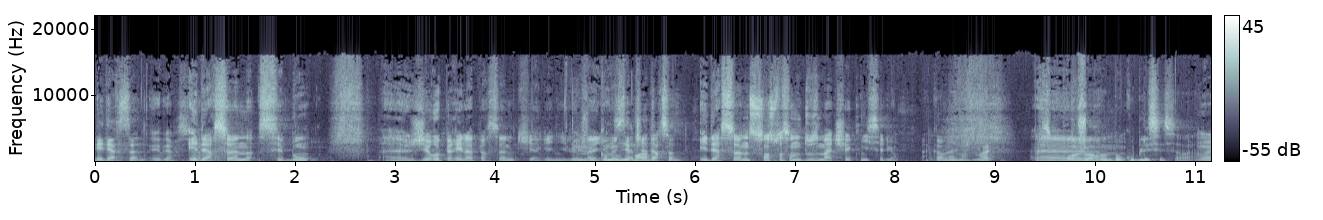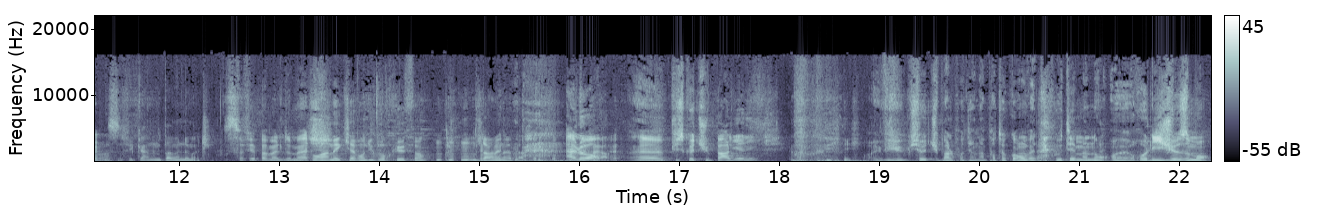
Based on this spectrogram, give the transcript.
Ederson. Ederson. Ederson, c'est bon. Euh, J'ai repéré la personne qui a gagné le maillot. combien de C'est matchs. Ederson? Ederson, 172 matchs avec Nice et Lyon. Ah, quand même. hein. Ouais. Parce que Euh, Pour un joueur beaucoup blessé, ça, Ouais. ça fait quand même pas mal de matchs. Ça fait pas mal de matchs. Pour un mec qui a vendu Gourcuff, hein, je le ramènerai pas. Alors, euh, puisque tu parles, Yannick, vu que tu parles pour dire n'importe quoi, on va t'écouter maintenant euh, religieusement.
